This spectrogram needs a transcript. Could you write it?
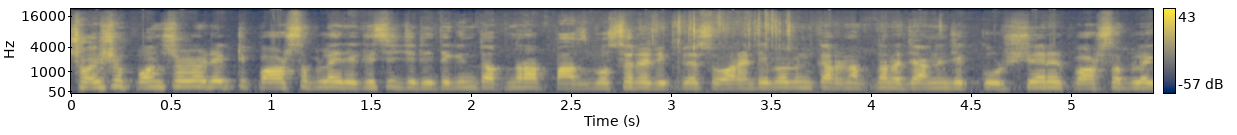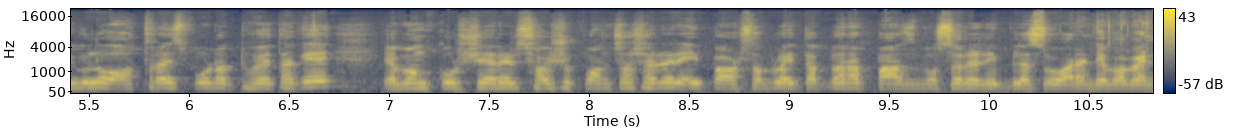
ছয়শো পঞ্চাশ হাজার একটি পাওয়ার সাপ্লাই রেখেছি, যেটিতে কিন্তু আপনারা পাঁচ বছরের রিপ্লেস ওয়ারেন্টি পাবেন। কারণ আপনারা জানেন যে কোর্শিয়ারের পাওয়ার সাপ্লাইগুলো অথরাইজ প্রোডাক্ট হয়ে থাকে এবং কোর্শিয়ারের ছয়শো পঞ্চাশ হাজারের এই পাওয়ার সাপ্লাইতে আপনারা পাঁচ বছরের রিপ্লেস ওয়ারেন্টি পাবেন।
